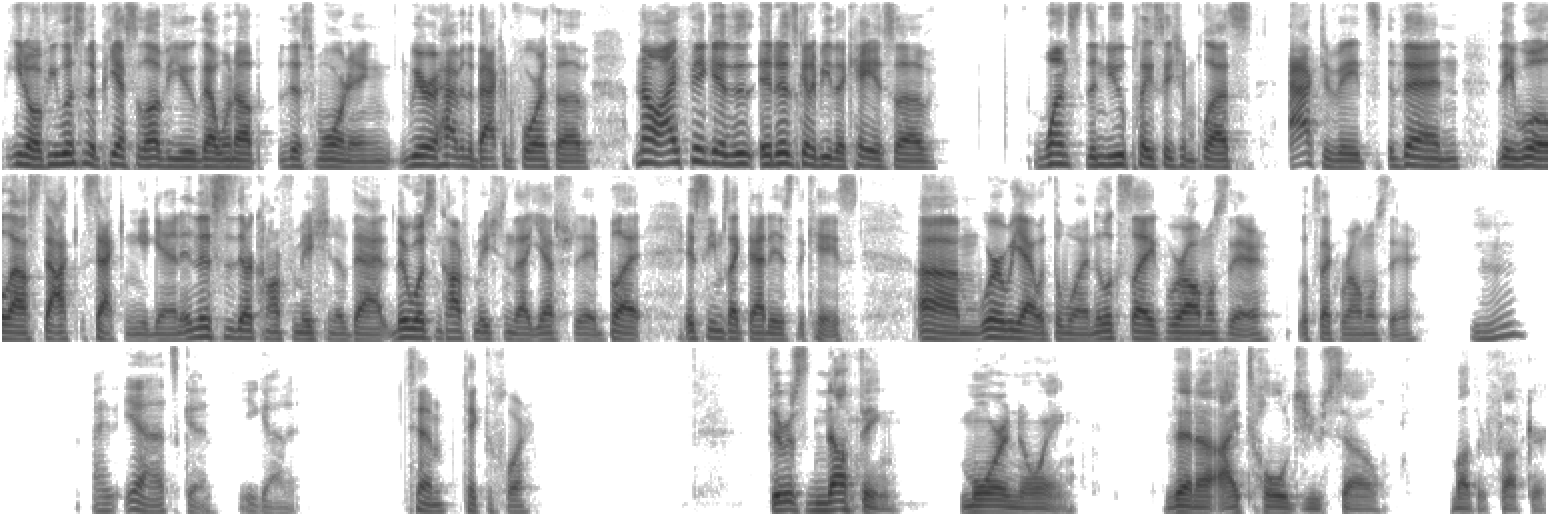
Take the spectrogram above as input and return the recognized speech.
You know, if you listen to PS Love You that went up this morning, we were having the back and forth of no, I think it is, it is going to be the case of once the new PlayStation Plus activates, then they will allow stock stacking again. And this is their confirmation of that. There wasn't confirmation of that yesterday, but it seems like that is the case. Um, where are we at with the one? It looks like we're almost there. Looks like we're almost there. hmm I, yeah, that's good. You got it. Tim, take the floor. There is nothing more annoying than a I told you so, motherfucker.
